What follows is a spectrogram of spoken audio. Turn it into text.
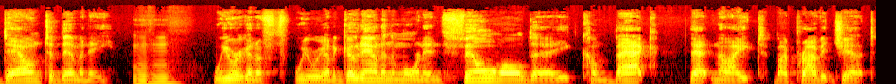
down to Bimini. hmm We were gonna we were gonna go down in the morning, film all day, come back that night by private jet.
